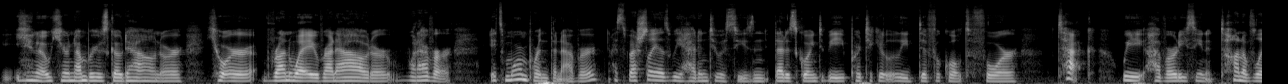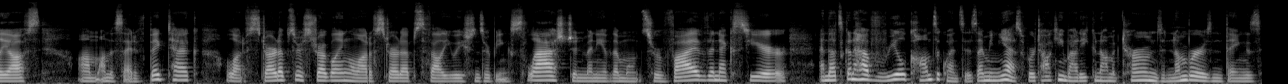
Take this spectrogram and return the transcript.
you know, your numbers go down or your runway run out or whatever. It's more important than ever, especially as we head into a season that is going to be particularly difficult for tech. We have already seen a ton of layoffs um, on the side of big tech. A lot of startups are struggling. A lot of startups' valuations are being slashed, and many of them won't survive the next year. And that's going to have real consequences. I mean, yes, we're talking about economic terms and numbers and things,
